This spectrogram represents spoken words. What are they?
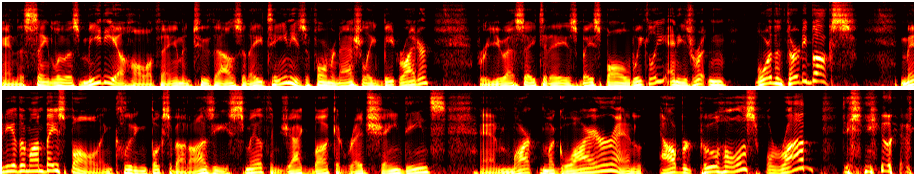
and the St. Louis Media Hall of Fame in 2018. He's a former National League beat writer for USA Today's Baseball Weekly, and he's written more than 30 books many of them on baseball, including books about Ozzie Smith and Jack Buck and Red Schoendienst and Mark McGwire and Albert Pujols. Well, Rob, you have,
